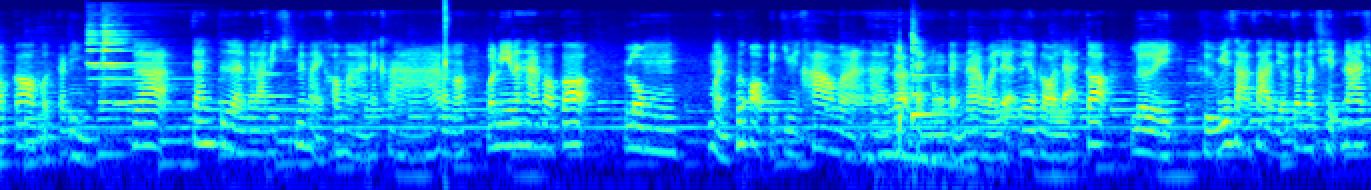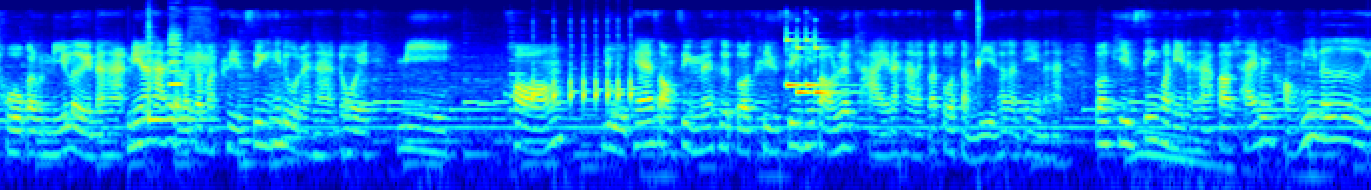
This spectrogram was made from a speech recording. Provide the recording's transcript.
แล้วก็กดกระดิ่ง เพื่อแจ้งเตือนเวลามีคลิปใหม่ๆเข้ามานะครับแล้วเนาะวันนี้นะฮะเราก็ลงเหมือนเพิ่งออกไปกินข้าวมานะฮะก็แต่งนงแต่งหน้าไว้แล้วเรียบร้อยแล้วก็เลยถือวิสาสะเดี๋ยวจะมาเช็ดหน้าโชว์กันวันนี้เลยนะฮะนี่นะฮะเดี๋ยวเราจะมา cleansing ให้ดูนะฮะโดยมีของ อยู่แค่ 2 สิ่งนั่นคือตัว cleansing ที่เปาเลือกใช้นะฮะแล้วก็ตัวสำลีเท่านั้นเองนะฮะตัว cleansing วันนี้นะฮะเปาใช้เป็นของนี่เลย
